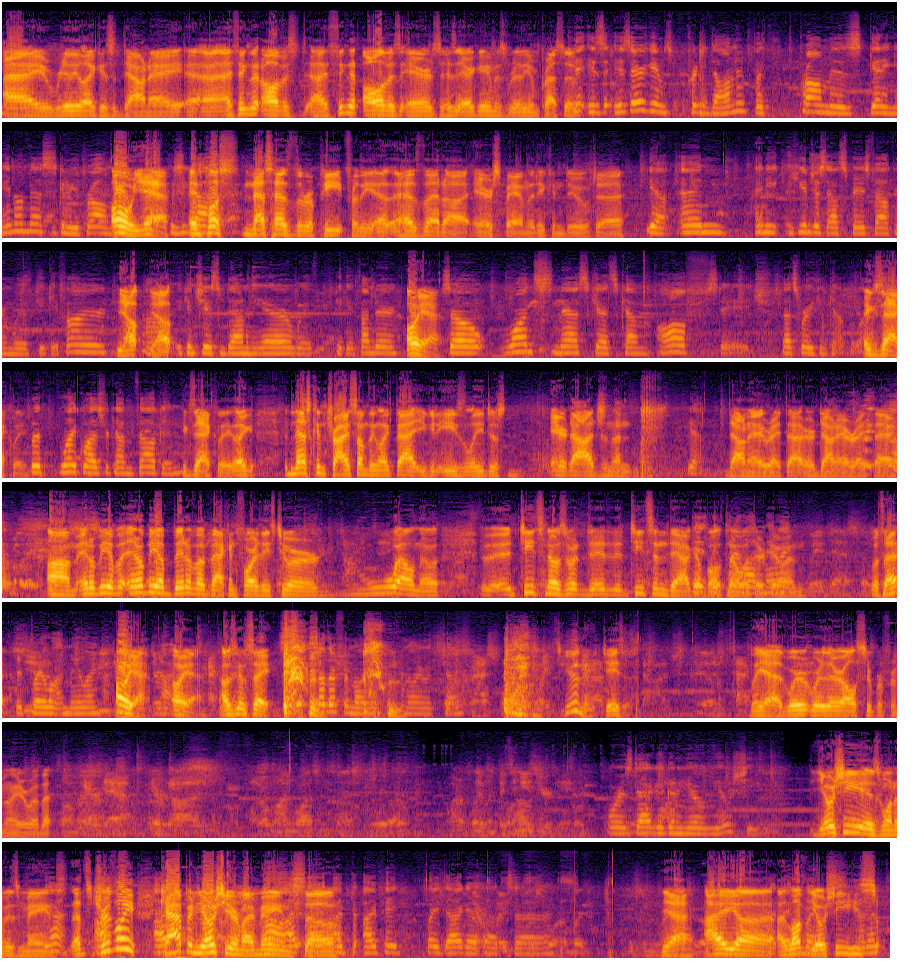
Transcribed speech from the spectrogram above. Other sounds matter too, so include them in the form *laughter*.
I really like his down A. I I think that all of his, I think that all of his airs, his air game is really impressive. His, his air game's pretty dominant, but problem is getting in on Ness is going to be a problem. Oh yeah, and plus Ness has the repeat for the uh, has that uh, air spam that he can do to. Yeah, and and he, he can just outspace Falcon with PK Fire. Yep, Uh, yep. He can chase him down in the air with PK Thunder. Oh yeah, So once Ness gets Captain off stage, that's where he can capitalize. exactly, But likewise for Captain Falcon. exactly. Like Ness can try something like that. You could easily just air dodge and then Yeah. down A right there or down air right there. Um, it'll be a, it'll be a bit of a back and forth. These two are well known. Uh, Teets knows what uh, Teets and Daga They- they both play know what they're doing. What's that? They play a lot in Melee. Oh yeah, oh yeah. I was gonna say. So they're familiar, *coughs* familiar with each other. Excuse me, Jesus. But yeah, we're, we're they're all super familiar with it. I don't mind watching Smash 4. I don't want to It's an easier game. Or is Daga going to go Yoshi? Yoshi is one of his mains. Yeah. That's I- truthfully, I- Cap and Yoshi are my No, mains. I, so I, I, I paid, play Daga at. Uh, yeah, I uh, at I love Yoshi. He's at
